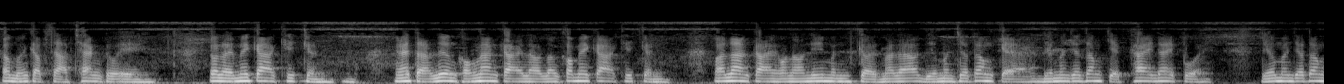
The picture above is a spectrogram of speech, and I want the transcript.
ก็เหมือนกับสาบแช่งตัวเอง ก็เลยไม่กล้าคิดกันแม้แต่เรื่องของร่างกายเราเราก็ไม่กล้าคิดกัน ว่าร่างกายของเรานี้มันเกิดมาแล้ว เดี๋ยวมันจะต้องแก่ เดี๋ยวมันจะต้องเจ็บไข้ได้ป่วย เดี๋ยวมันจะต้อง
